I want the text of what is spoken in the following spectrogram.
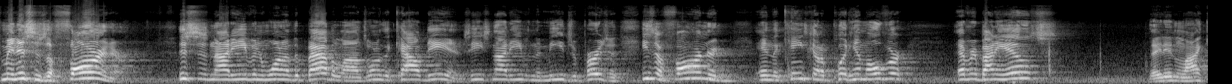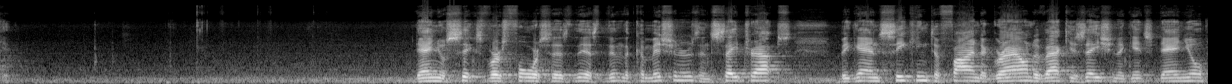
I mean, this is a foreigner. This is not even one of the Babylons, one of the Chaldeans. He's not even the Medes or Persians. He's a foreigner, and the king's going to put him over everybody else. They didn't like it. Daniel 6, verse 4 says this Then the commissioners and satraps began seeking to find a ground of accusation against Daniel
